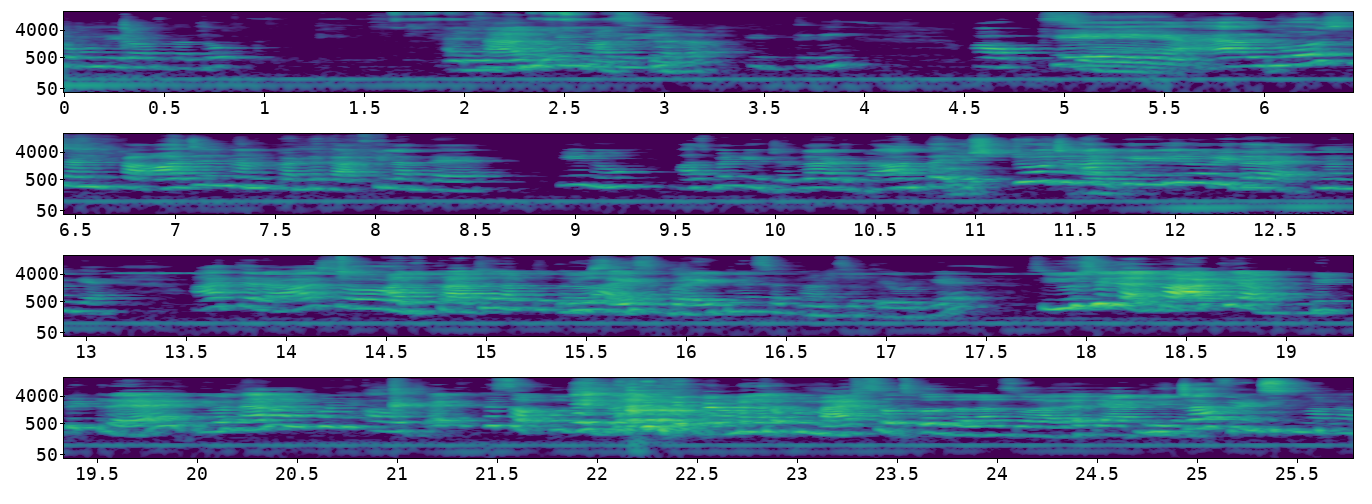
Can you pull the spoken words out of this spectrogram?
ತಗೊಂಡಿರೋಂಥದ್ದು. ಅಂಡ್ ನಾನು ಮಸ್ಕರ ಇಡ್ತೀನಿ. ಓಕೆ ಆಲ್ಮೋಸ್ಟ್ ನನ್ನ ಕಾಜಲ್ ನನ್ನ ಕಣ್ಣಿಗೆ ಹಾಕಿಲ್ಲ ಅಂದ್ರೆ ಏನು ಹಸ್ಬೆಂಡ್ ನೀವು ಜಗಳ ಆಡಿದ್ರಾ ಅಂತ ಎಷ್ಟೋ ಜನ. ಕೇಳಿರೋರು ಇದ್ದಾರೆ ನನಗೆ. ಆ ಥರ ಸೊ ಅದು ಕಾಜಲ್ ಹಾಕೋತಾರಲ್ಲ ಐಸ್ ಬ್ರೈಟ್ನೆಸ್ ಕಾಣಿಸುತ್ತೆ ಇವ್ರಿಗೆ. ಯೂಶಲಿ ಅಲ್ವಾ ಹಾಕಿ ಬಿಟ್ಬಿಟ್ರೆ ಇವಾಗ ನಾನು ಅನ್ಕೊಂಡೆ ಯಾಕೆ ಸಪೋಸ್ ಆಮೇಲೆ ಮ್ಯಾಚ್ ಸತ್ತೋದಲ್ಲ ಸೊ ಅದಕ್ಕೆ ಯಾಕೆ ನಿಜ ಫ್ರೆಂಡ್ಸ್ ನಾನು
